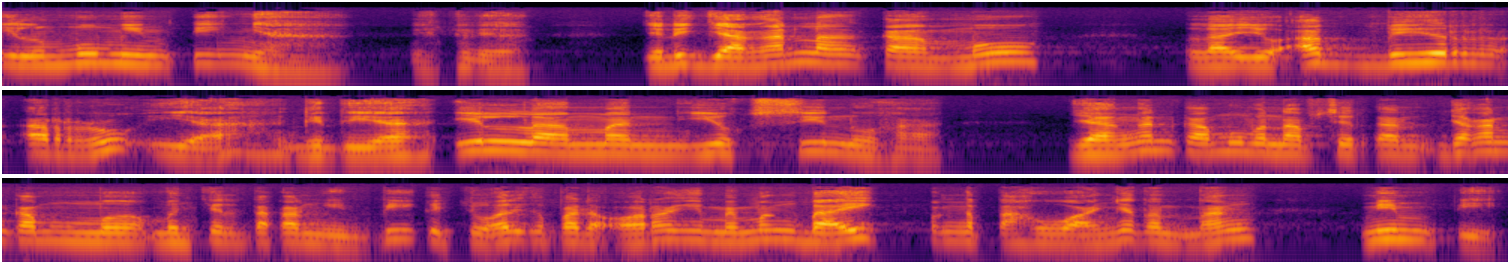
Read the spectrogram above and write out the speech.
ilmu mimpinya gitu ya. Jadi janganlah kamu layu abir ar-ru'yah gitu ya illa man yuhsinuha. Jangan kamu menafsirkan, jangan kamu me- menceritakan mimpi kecuali kepada orang yang memang baik pengetahuannya tentang mimpi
